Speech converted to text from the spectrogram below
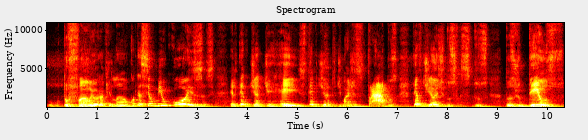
O tufão e o Oroquilão, aconteceu mil coisas. Ele teve diante de reis, teve diante de magistrados, teve diante dos, dos, dos judeus,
